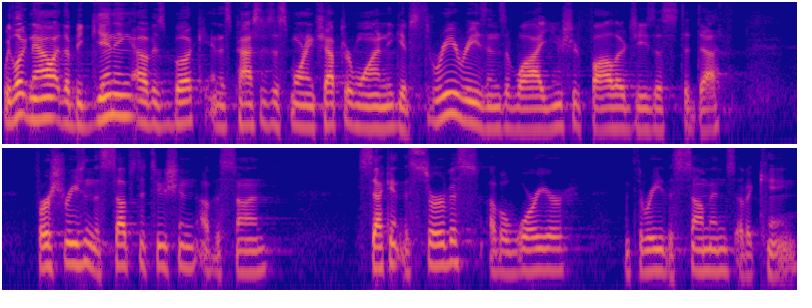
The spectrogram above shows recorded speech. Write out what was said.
We look now at the beginning of his book in this passage this morning, chapter 1. He gives three reasons of why you should follow Jesus to death. First reason, the substitution of the Son. Second, the service of a warrior. And three, the summons of a king.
